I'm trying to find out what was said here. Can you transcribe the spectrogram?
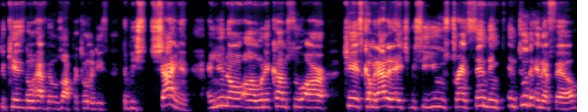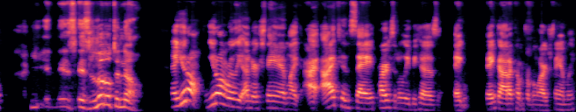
the kids don't have those opportunities to be shining. And you know, um, when it comes to our kids coming out of the HBCUs transcending into the NFL, is is little to no. and you don't you don't really understand like i i can say personally because thank thank god i come from a large family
